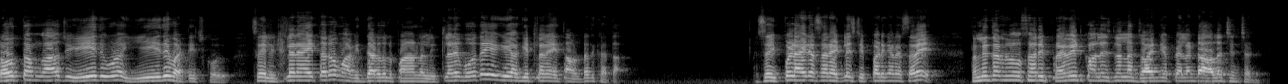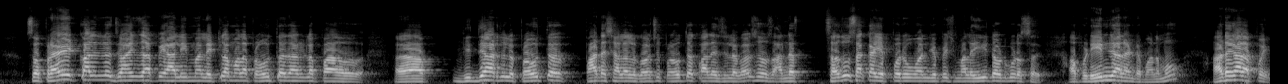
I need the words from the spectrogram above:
ప్రభుత్వం కావచ్చు ఏది కూడా ఏది పట్టించుకోదు. సో వీళ్ళు ఇట్లనే అవుతారో మా విద్యార్థుల ప్రాణాలు ఇట్లనే పోతే ఇక ఇట్లనే అవుతా ఉంటుంది కథ. సో ఇప్పుడైనా సరే అట్లీస్ట్ ఇప్పటికైనా సరే తల్లిదండ్రులు ఒకసారి ప్రైవేట్ కాలేజ్లలో జాయిన్ చెప్పాలంటే ఆలోచించండి. సో ప్రైవేట్ కాలేజ్లో జాయిన్ చేయాలి మళ్ళీ ఎట్లా మళ్ళీ ప్రభుత్వ దాంట్లో విద్యార్థులు ప్రభుత్వ పాఠశాలలు కావచ్చు ప్రభుత్వ కాలేజీలో కావచ్చు అన్న చదువు సక్క చెప్పరు అని చెప్పేసి మళ్ళీ ఈ డౌట్ కూడా వస్తుంది. అప్పుడు ఏం చేయాలంటే మనము అడగాల పోయి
